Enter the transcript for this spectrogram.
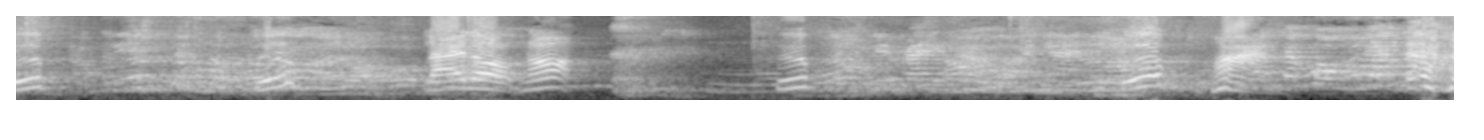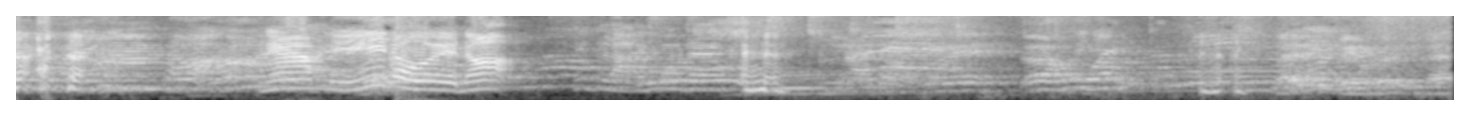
ฮึบฮึบลายดอกเนาะฮึบฮึบผ่านงามหนีเลยเนาะได้เปลวได้ได้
